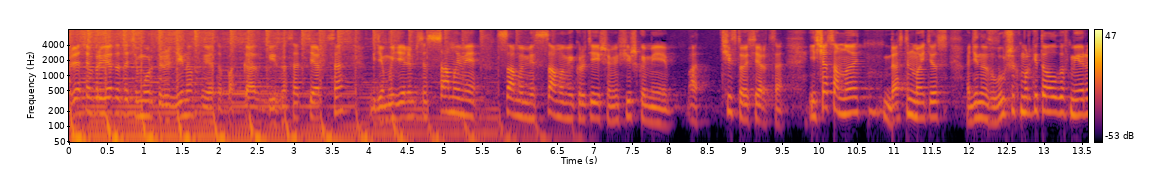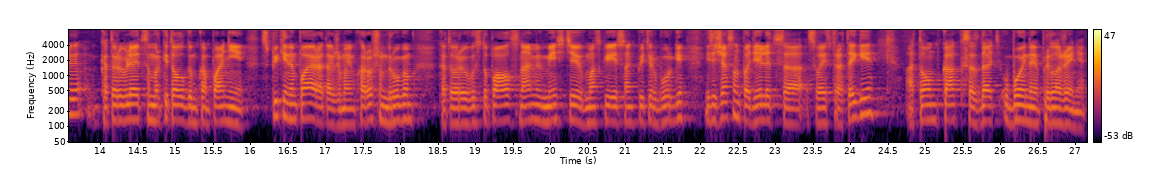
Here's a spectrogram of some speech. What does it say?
Друзья, всем привет, это Тимур Тажидинов, и это подкаст «Бизнес от сердца», где мы делимся самыми-самыми-самыми крутейшими фишками от чистого сердца. И сейчас со мной Дастин Мэтьюс, один из лучших маркетологов мира, который является маркетологом компании Speaking Empire, а также моим хорошим другом, который выступал с нами вместе в Москве и Санкт-Петербурге. И сейчас он поделится своей стратегией о том, как создать убойное приложение.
